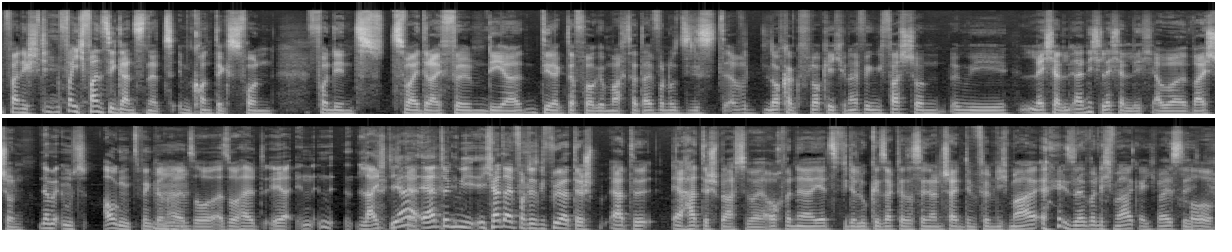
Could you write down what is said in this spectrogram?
Fand ich, ich fand sie ganz nett im Kontext von, von den zwei, drei Filmen, die er direkt davor gemacht hat. Einfach nur dieses äh, locker flockig und einfach irgendwie fast schon irgendwie lächerlich, äh, nicht lächerlich, aber weiß schon. ja, mit einem Augenzwinkern Mhm. halt so, also halt eher in, in Ja, Leichtigkeit. er hat irgendwie, ich hatte einfach das Gefühl, er hatte, er hatte, er hatte Spaß dabei. Auch wenn er jetzt, wie der Luke gesagt hat, dass er anscheinend den Film nicht mag, selber nicht mag, ich weiß nicht. Oh,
